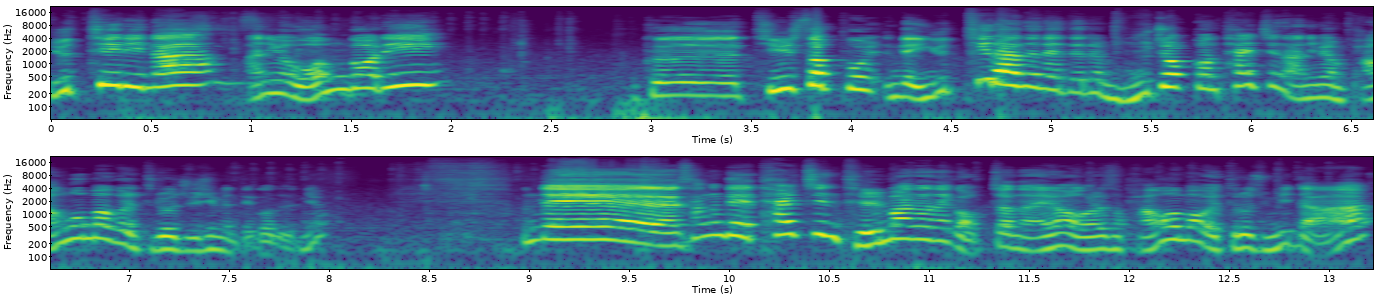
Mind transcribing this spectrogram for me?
유틸이나 아니면 원거리 그 딜 서포 근데 유틸하는 애들은 무조건 탈진 아니면 방어막을 들어주시면 되거든요. 근데 상대 탈진 들만한 애가 없잖아요. 그래서 방어막을 들어줍니다.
